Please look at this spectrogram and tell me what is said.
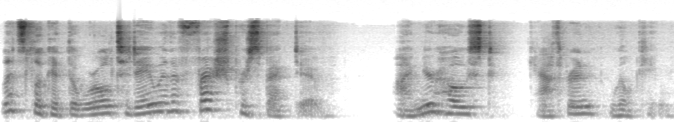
Let's look at the world today with a fresh perspective. I'm your host, Catherine Wilking.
